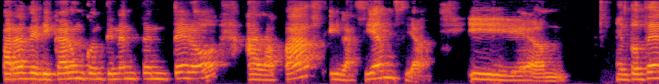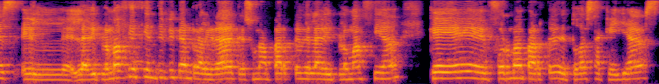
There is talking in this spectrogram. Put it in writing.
para dedicar un continente entero a la paz y la ciencia. Y, em, entonces, la diplomacia científica en realidad es una parte de la diplomacia que forma parte de todas aquellas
